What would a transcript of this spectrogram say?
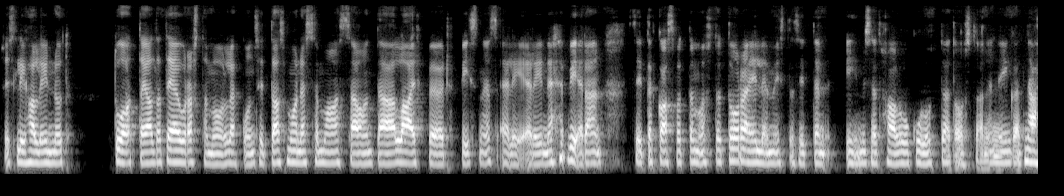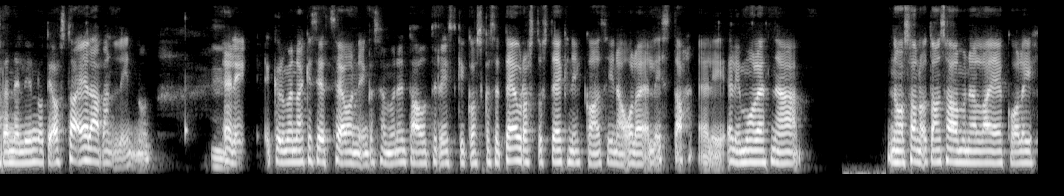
siis lihalinnut, tuottajalta teurastamolle, kun sitten taas monessa maassa on tämä live bird business, eli, eli ne viedään sitten kasvattamasta toreille, mistä sitten ihmiset haluaa kuluttajat ostaa ne, niin kuin, että nähdä ne linnut ja ostaa elävän linnun. Mm. Eli, kyllä mä näkisin, että se on niin semmoinen tautiriski, koska se teurastustekniikka on siinä oleellista. Eli, eli monet nämä, no sanotaan salmonella, E. coli,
